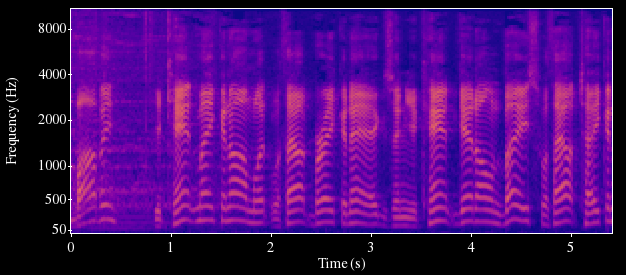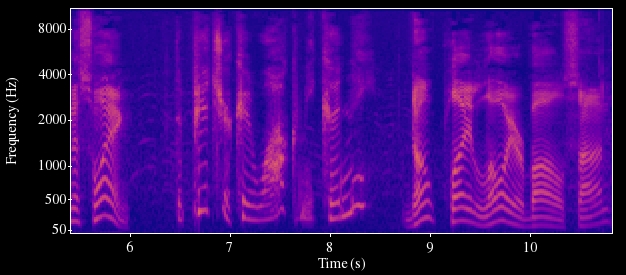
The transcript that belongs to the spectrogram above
Bobby, you can't make an omelet without breaking eggs, and you can't get on base without taking a swing. The pitcher could walk me, couldn't he? Don't play lawyer ball, son.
